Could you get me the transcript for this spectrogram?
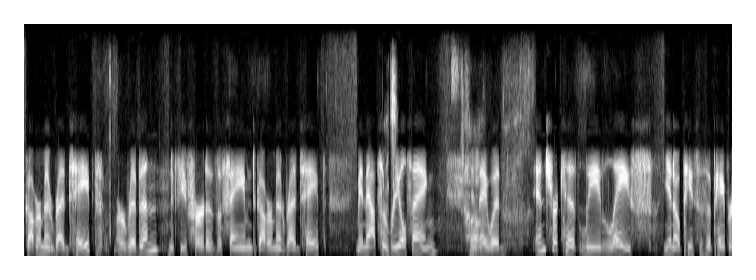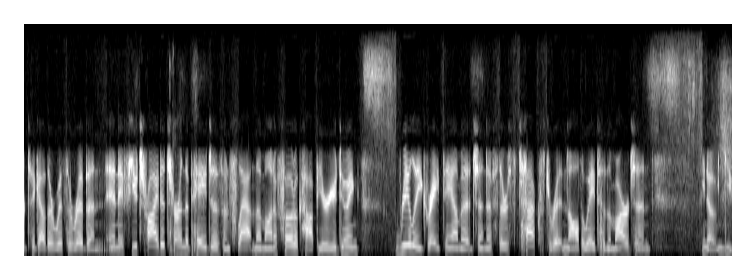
government red tape or ribbon, if you've heard of the famed government red tape. I mean, that's a real thing. Huh. And they would intricately lace, you know, pieces of paper together with a ribbon. And if you try to turn the pages and flatten them on a photocopier, you're doing really great damage. And if there's text written all the way to the margin, you know, you,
